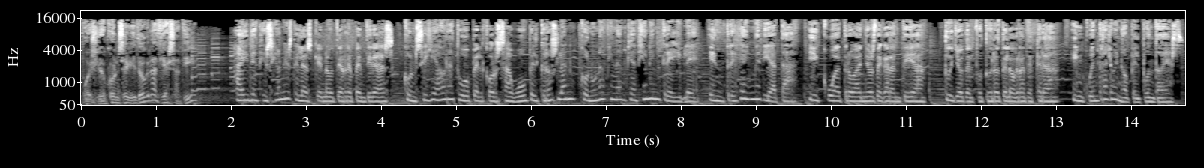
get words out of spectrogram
Pues lo he conseguido gracias a ti. Hay decisiones de las que no te arrepentirás. Consigue ahora tu Opel Corsa o Opel Crossland con una financiación increíble, entrega inmediata y cuatro años de garantía. Tuyo del futuro te lo agradecerá. Encuéntralo en opel.es.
